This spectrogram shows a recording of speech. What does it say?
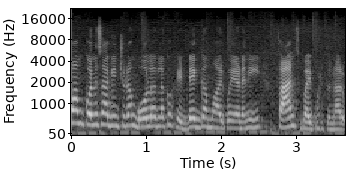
ఫామ్ కొనసాగించడం బౌలర్లకు హెడ్గా మారిపోయాడని ఫ్యాన్స్ భయపడుతున్నారు.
